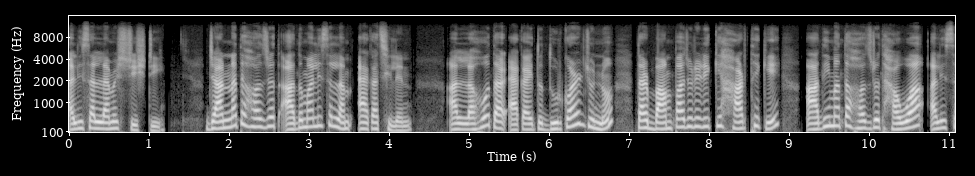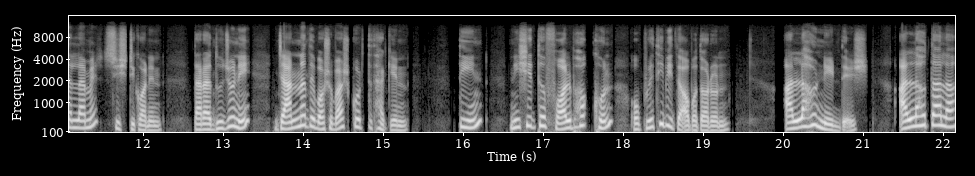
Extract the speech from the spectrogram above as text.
আলি সাল্লামের সৃষ্টি। জান্নাতে হজরত আদম আলি সাল্লাম একা ছিলেন। আল্লাহ তার একায়িত্ব দূর করার জন্য তার বাম বামপাজরের একটি হাড় থেকে আদিমাতা হজরত হাওয়া আলি সাল্লামের সৃষ্টি করেন। তারা দুজনে জান্নাতে বসবাস করতে থাকেন। তিন, নিষিদ্ধ ফল ভক্ষণ ও পৃথিবীতে অবতরণ। আল্লাহর নির্দেশ। আল্লাহ তালা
